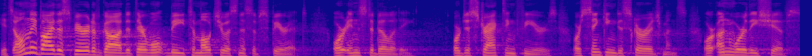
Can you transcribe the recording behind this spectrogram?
It's only by the Spirit of God that there won't be tumultuousness of spirit or instability or distracting fears or sinking discouragements or unworthy shifts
